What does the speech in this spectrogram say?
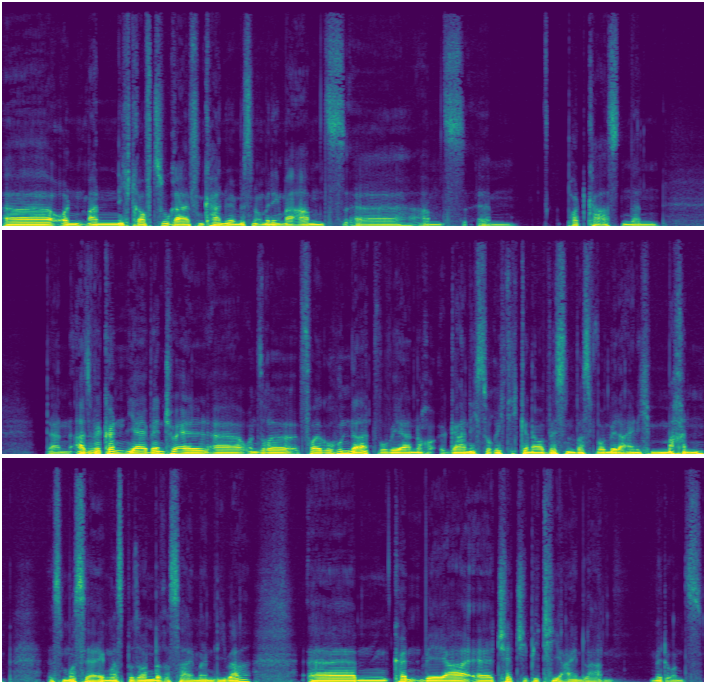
äh, und man nicht drauf zugreifen kann. Wir müssen unbedingt mal abends, äh, abends ähm, podcasten, dann dann, also wir könnten ja eventuell äh, unsere Folge 100, wo wir ja noch gar nicht so richtig genau wissen, was wollen wir da eigentlich machen. Es muss ja irgendwas Besonderes sein, mein Lieber. Ähm, könnten wir ja äh, ChatGPT einladen mit uns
